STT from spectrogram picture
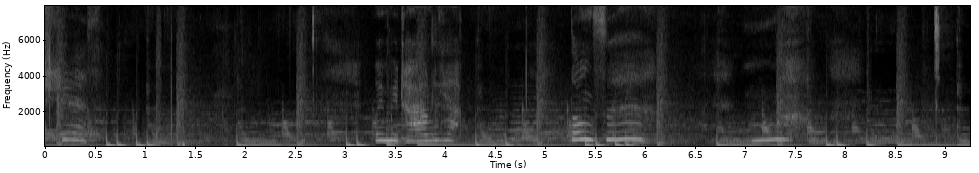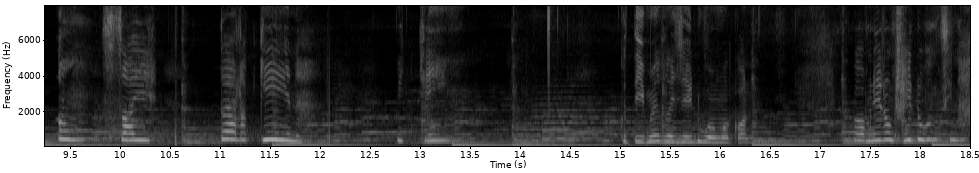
เชสไม่มีทางเลยอะต้องซื้อมาอืมใส่แต่ละกี้นะไม่จริงปกติไม่เคยใช้ดวงมาก่อนรอบนี้ต้องใช้ดวงสินะ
